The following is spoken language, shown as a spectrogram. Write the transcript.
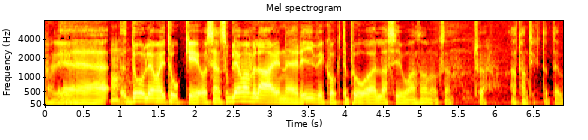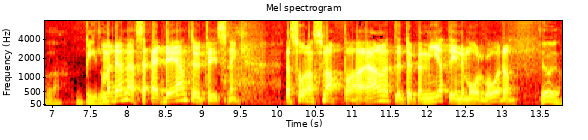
Eh, Då blev han ju tokig och sen så blev han väl arg när Rivik åkte på Lasse Johansson också. Tror jag. Att han tyckte att det var bild. Men den är, är det inte utvisning? Jag såg den snabbt bara. Är han inte typ en meter in i målgården? Jo, jo.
